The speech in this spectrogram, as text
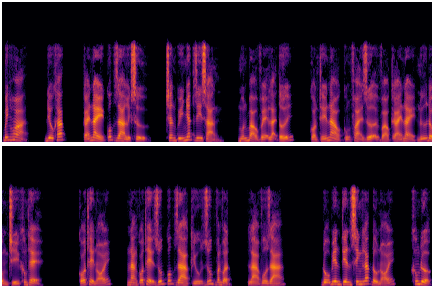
Binh họa, điêu khắc, cái này quốc gia lịch sử, chân quý nhất di sản, muốn bảo vệ lại tới, còn thế nào cũng phải dựa vào cái này nữ đồng chí không thể. Có thể nói, nàng có thể giúp quốc gia cứu giúp văn vật, là vô giá. Độ biên tiên sinh lắc đầu nói, không được,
